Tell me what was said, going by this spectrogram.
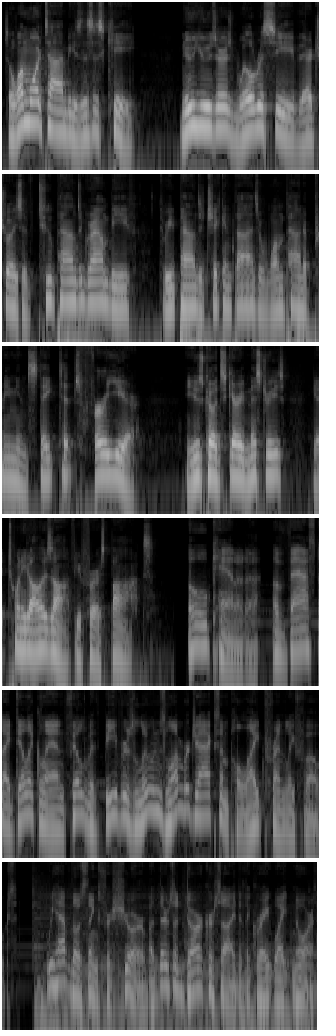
So, one more time, because this is key new users will receive their choice of two pounds of ground beef, three pounds of chicken thighs, or one pound of premium steak tips for a year. Use code Scary Mysteries get $20 off your first box. Oh, Canada, a vast idyllic land filled with beavers, loons, lumberjacks, and polite, friendly folks. We have those things for sure, but there's a darker side to the Great White North,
